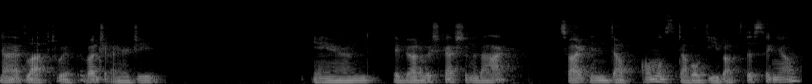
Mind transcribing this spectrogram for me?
Now I've left with a bunch of energy and they've got a Whiscash in the back so I can almost double debuff this thing now.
